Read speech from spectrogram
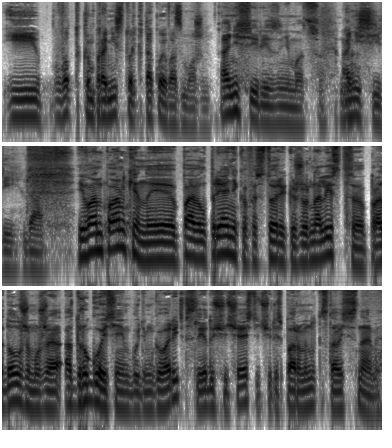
И вот компромисс только такой возможен. А не Сирией заниматься. А да? не Сирией, да. Иван Панкин и Павел Пряников, историк и журналист. Продолжим уже о другой теме будем говорить в следующей части. Через пару минут оставайтесь с нами.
